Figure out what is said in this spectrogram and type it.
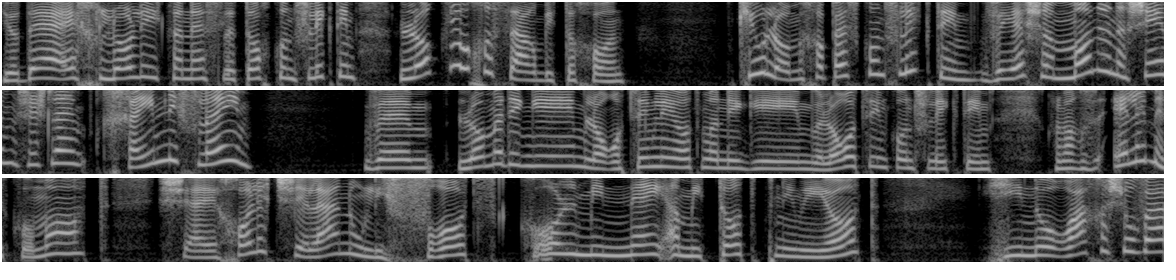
יודע איך לא להיכנס לתוך קונפליקטים, לא כי הוא חסר ביטחון, כי הוא לא מחפש קונפליקטים. ויש המון אנשים שיש להם חיים נפלאים, והם לא מדאיגים, לא רוצים להיות מנהיגים ולא רוצים קונפליקטים. כלומר, אלה מקומות שהיכולת שלנו לפרוץ כל מיני אמיתות פנימיות, היא נורא חשובה,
